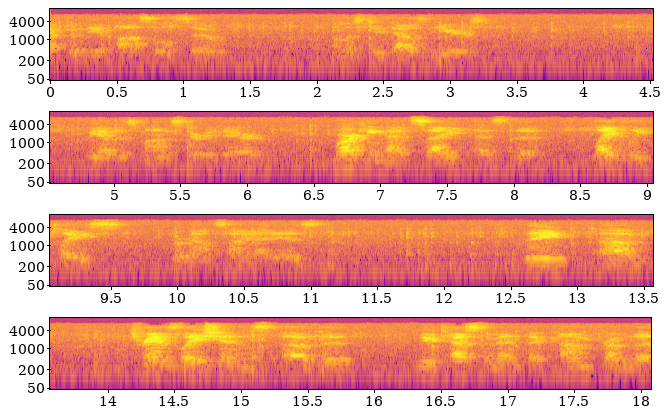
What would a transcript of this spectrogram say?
after the apostles, so almost 2,000 years. We have this monastery there, marking that site as the likely place where Mount Sinai is. The um, translations of the New Testament that come from the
